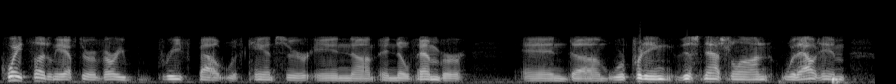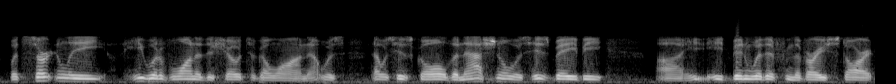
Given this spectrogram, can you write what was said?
quite suddenly after a very brief bout with cancer in um, in November, and um, we're putting this national on without him. But certainly, he would have wanted the show to go on. That was that was his goal. The national was his baby. Uh, he, he'd been with it from the very start.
